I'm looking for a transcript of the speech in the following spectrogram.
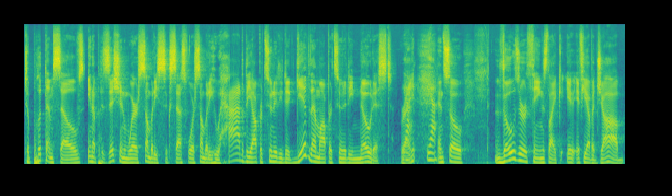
to put themselves in a position where somebody's successful or somebody who had the opportunity to give them opportunity noticed, right? yeah. And so those are things like if you have a job,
